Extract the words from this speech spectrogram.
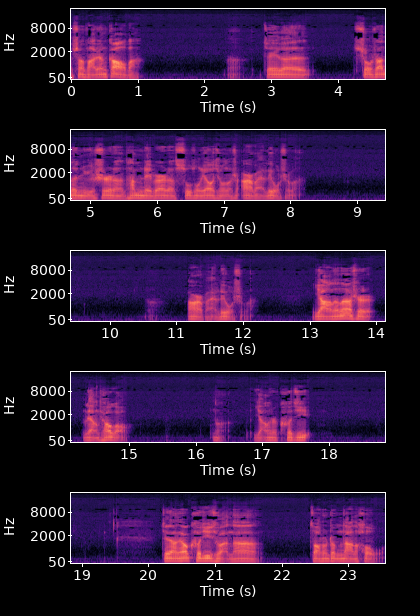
上法院告吧。啊，这个受伤的女士呢，他们这边的诉讼要求呢是二百六十万，啊，二百六十万，养的呢是两条狗，那，养的是柯基，这两条柯基犬呢，造成这么大的后果，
